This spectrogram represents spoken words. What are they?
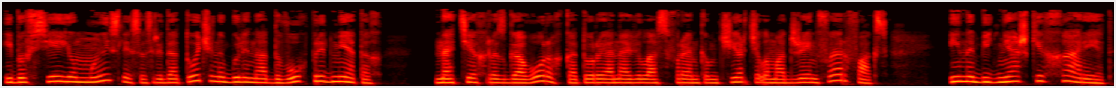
ибо все ее мысли сосредоточены были на двух предметах: на тех разговорах, которые она вела с Фрэнком Черчиллом о Джейн Фэрфакс, и на бедняжке Харриет.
